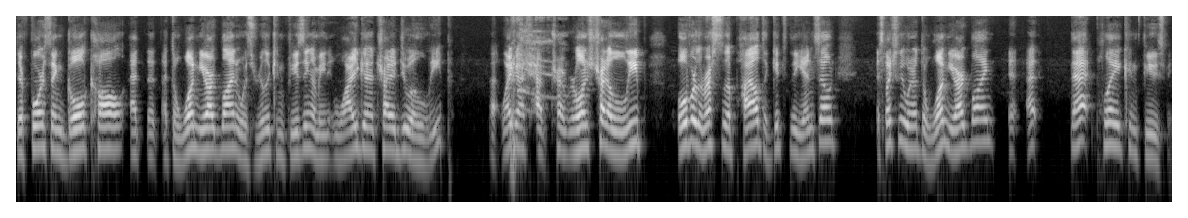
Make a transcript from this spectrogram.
Their fourth and goal call at the, at the one yard line was really confusing. I mean, why are you going to try to do a leap? Uh, why are you going to have Trevor Lawrence try to leap over the rest of the pile to get to the end zone, especially when at the one yard line? That play confused me.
